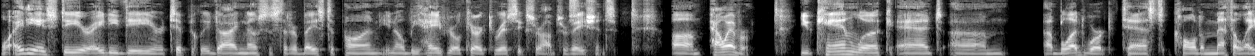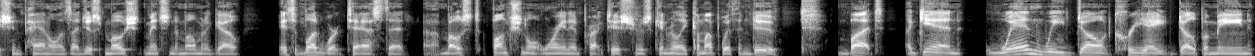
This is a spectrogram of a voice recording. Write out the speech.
Well, ADHD or ADD are typically diagnoses that are based upon, you know, behavioral characteristics or observations. Um, however, you can look at um, a blood work test called a methylation panel, as I just mentioned a moment ago. It's a blood work test that uh, most functional oriented practitioners can really come up with and do. But again, when we don't create dopamine,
